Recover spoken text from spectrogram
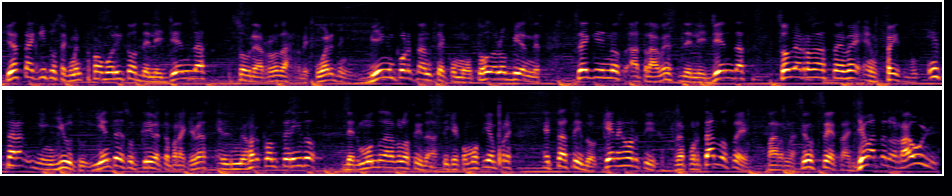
Y hasta aquí tu segmento favorito de leyendas sobre ruedas. Recuerden, bien importante como todos los viernes, seguirnos a través de Leyendas sobre Ruedas TV en Facebook, Instagram y en YouTube. Y entonces suscríbete para que veas el mejor contenido del mundo de la velocidad. Así que como siempre, este ha sido Kenneth Ortiz reportándose para Nación Z. Llévatelo, Raúl.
